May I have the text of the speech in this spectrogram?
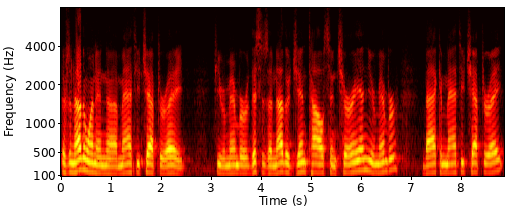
There's another one in uh, Matthew chapter 8. If you remember, this is another Gentile centurion, you remember, back in Matthew chapter 8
